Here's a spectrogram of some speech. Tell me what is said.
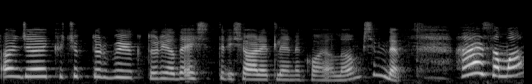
Önce küçüktür, büyüktür ya da eşittir işaretlerini koyalım. Şimdi her zaman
